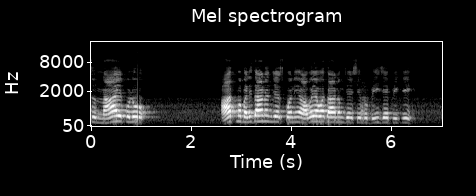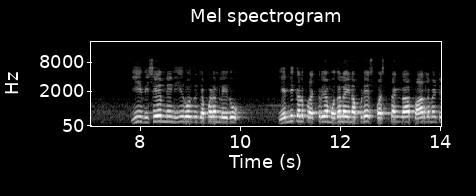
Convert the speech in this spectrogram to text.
బీఆర్ఎస్ నాయకులు ఆత్మ బలిదానం చేసుకొని అవయవ దానం చేసిండ్రు బీజేపీకి. ఈ విషయం నేను ఈరోజు చెప్పడం లేదు. ఎన్నికల ప్రక్రియ మొదలైనప్పుడే స్పష్టంగా పార్లమెంటు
